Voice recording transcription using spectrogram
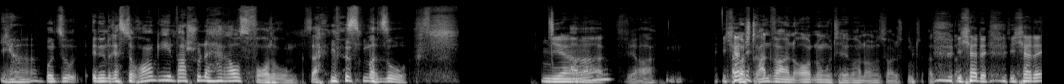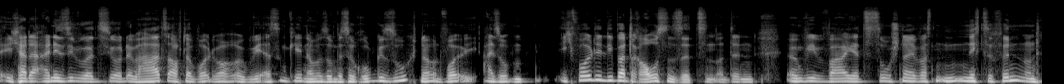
Ja. Und so in ein Restaurant gehen war schon eine Herausforderung, sagen wir es mal so. Ja. Aber ja, ich aber hatte, Strand war in Ordnung, Hotel war in Ordnung, das war alles gut. Also, ich hatte, ich hatte, ich hatte eine Situation im Harz auch, da wollten wir auch irgendwie essen gehen, haben wir so ein bisschen rumgesucht, ne, und woll, also ich wollte lieber draußen sitzen und dann irgendwie war jetzt so schnell was nicht zu finden und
